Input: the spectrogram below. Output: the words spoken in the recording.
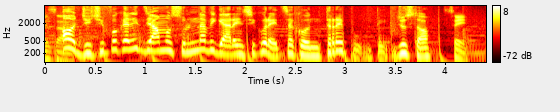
Esatto. Oggi ci focalizziamo sul navigare in sicurezza con tre punti, giusto? Sì.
